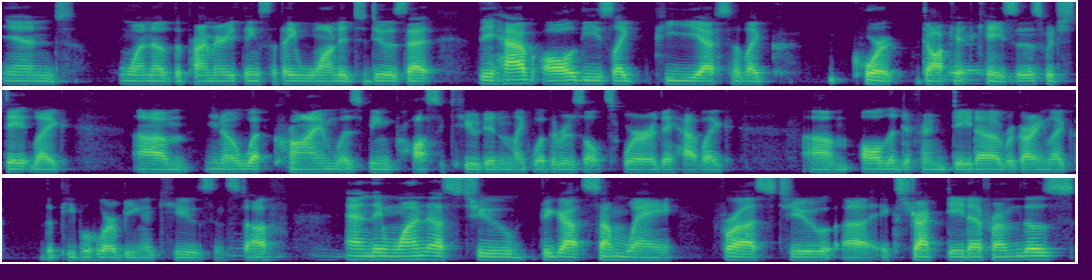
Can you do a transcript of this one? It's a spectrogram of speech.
and one of the primary things that they wanted to do is that they have all these like PDFs of like court docket Yeah, cases, which state like, um, you know, what crime was being prosecuted and like what the results were. They have like um, all the different data regarding like the people who are being accused and stuff and they wanted us to figure out some way for us to uh, extract data from those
